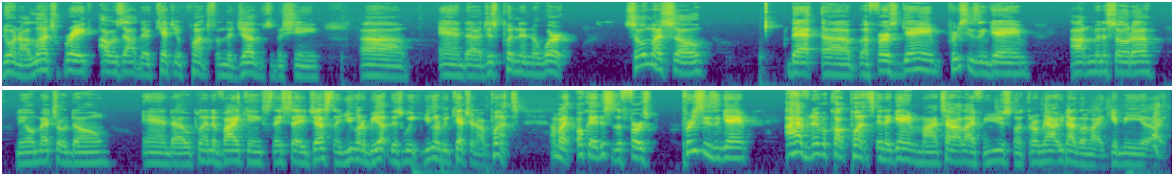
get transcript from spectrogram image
during our lunch break. I was out there catching punts from the jugs machine uh, and uh, just putting in the work. So much so that uh, my first game, preseason game, out in Minnesota, the old Metro Dome, and uh, we're playing the Vikings. They say, Justin, you're going to be up this week. You're going to be catching our punts. I'm like, okay, this is the first preseason game. I have never caught punts in a game in my entire life, and you're just gonna throw me out. You're not gonna like give me like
